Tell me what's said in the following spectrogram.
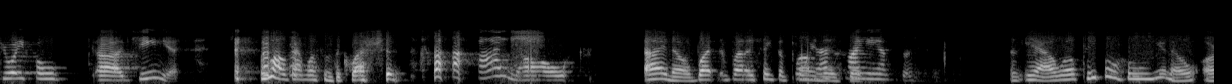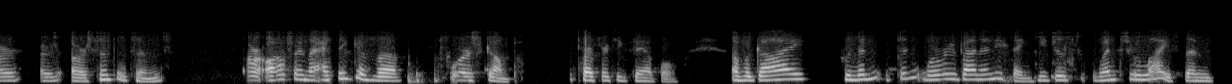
joyful uh, genius? Well, that wasn't the question. I know. I know, but but I think the Well, point that's is my that answer. yeah, well, people who you know are are, are simpletons are often. I think of uh, Forrest Gump, a perfect example of a guy who didn't didn't worry about anything. He just went through life and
